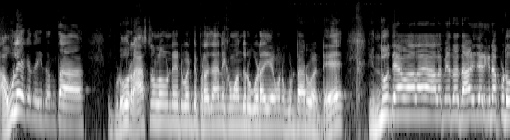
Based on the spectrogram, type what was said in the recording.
అవులే కదా ఇదంతా. ఇప్పుడు రాష్ట్రంలో ఉండేటువంటి ప్రజానికం అందరూ కూడా ఏమనుకుంటారు అంటే హిందూ దేవాలయాల మీద దాడి జరిగినప్పుడు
